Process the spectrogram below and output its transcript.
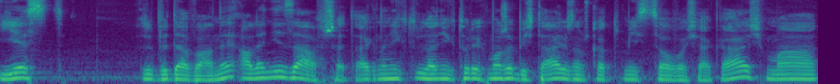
jest wydawany, ale nie zawsze, tak? Na niektó- dla niektórych może być tak, że na przykład miejscowość jakaś ma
